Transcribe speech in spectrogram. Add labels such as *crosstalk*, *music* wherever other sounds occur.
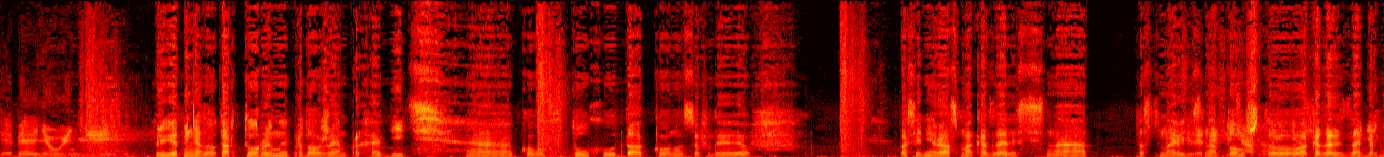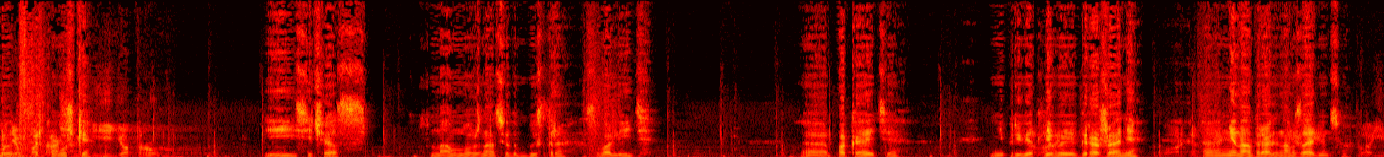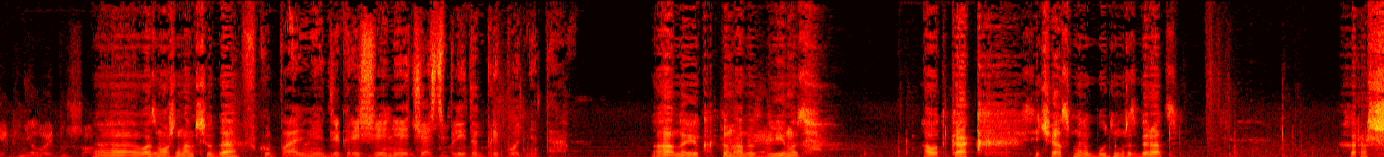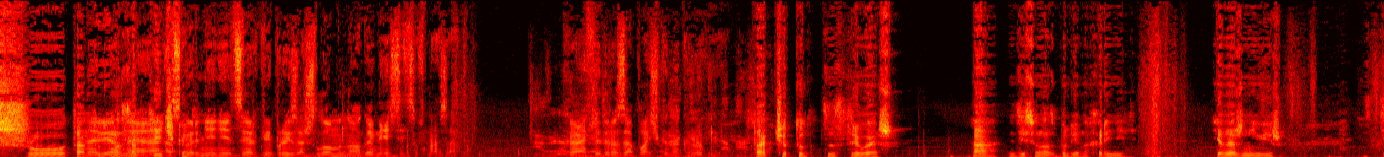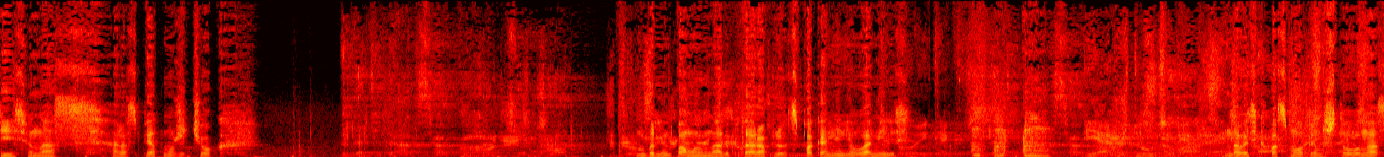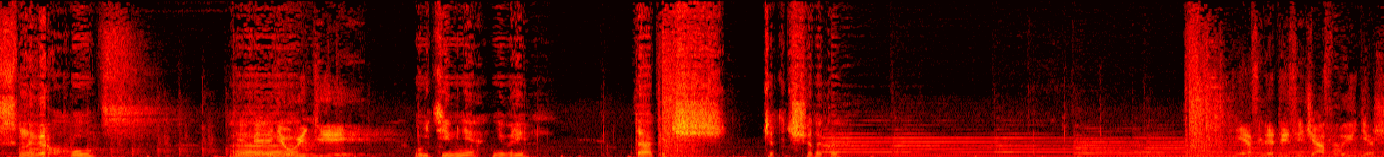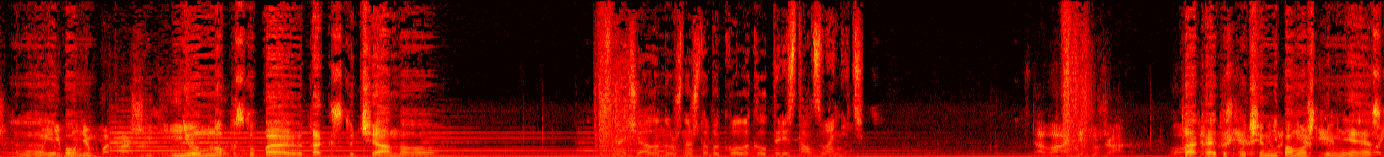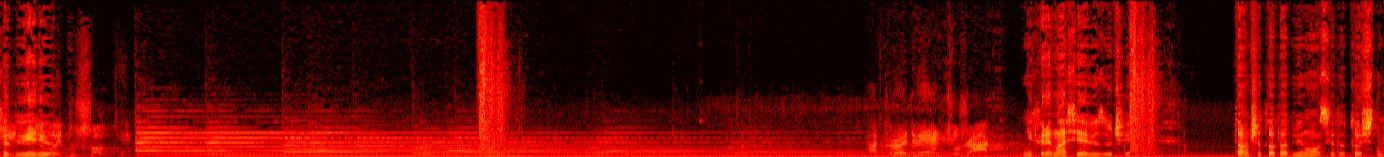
Тебе не уйти! Привет, меня зовут Артур, и мы продолжаем проходить э, Call of of the Earth. Последний раз мы оказались на... остановились Если на том, что уйдешь, оказались заперты в этой церквушке. И сейчас нам нужно отсюда быстро свалить, э, пока эти неприветливые горожане э, не надрали нам задницу. Э, возможно, нам сюда? В купальне для крещения часть плиток приподнята. А, ну ее как-то надо сдвинуть. А вот как, сейчас мы будем разбираться. Хорошо, так, тут у нас Наверное, аптечка. осквернение церкви произошло много месяцев назад. Кафедра запачкана кровью. Так, что ты тут застреваешь? А, здесь у нас, блин, охренеть. Я даже не вижу. Здесь у нас распят мужичок. Блин, по-моему, надо поторапливаться, пока они не тебя. Давайте-ка посмотрим, что у нас наверху. Тебе не А, уйти. Уйти мне, не ври. Так, что-то еще такое. Если ты сейчас выйдешь, А, мы я, не по-моему, будем потрошить Неумно поступаю, так стуча, но... Сначала нужно, чтобы колокол перестал звонить. Давайте, чужак. Он Так, а это случаем не поможет ли мне с той дверью? Открой дверь, чужак! Ни хрена себе везучий. Там что-то отодвинулось, это точно.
